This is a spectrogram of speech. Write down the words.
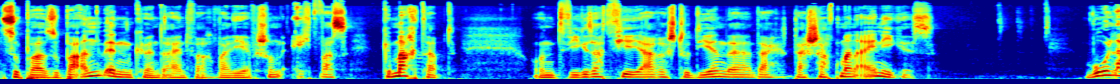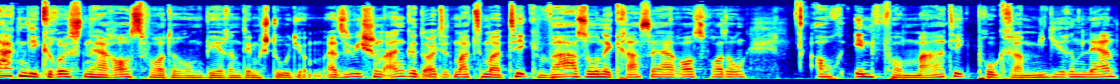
super, super anwenden könnt einfach, weil ihr schon echt was gemacht habt. Und wie gesagt, vier Jahre studieren, da, da, da schafft man einiges. Wo lagen die größten Herausforderungen während dem Studium? Also wie schon angedeutet, Mathematik war so eine krasse Herausforderung. Auch Informatik, Programmieren lernen,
